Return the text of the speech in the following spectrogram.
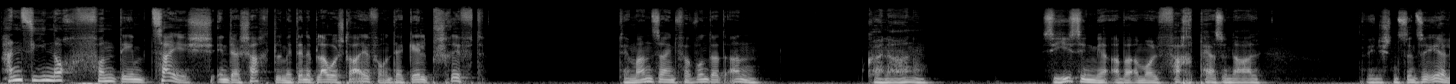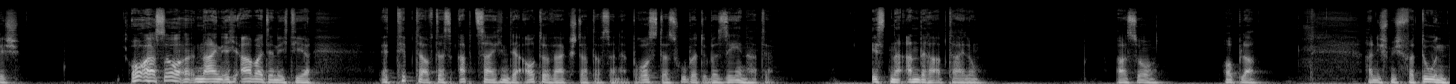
han Sie noch von dem Zeich in der Schachtel mit der blaue Streife und der gelb Schrift? Der Mann sah ihn verwundert an. Keine Ahnung. Sie sind mir aber einmal Fachpersonal. Wenigstens sind Sie ehrlich. Oh, ach so, nein, ich arbeite nicht hier. Er tippte auf das Abzeichen der Autowerkstatt auf seiner Brust, das Hubert übersehen hatte. Ist eine andere Abteilung. Ach so, hoppla. Han ich mich verdun,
